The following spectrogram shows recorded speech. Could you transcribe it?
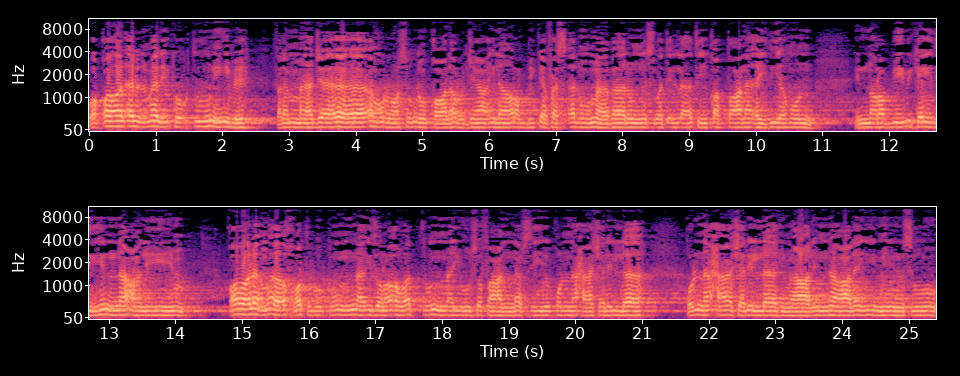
وقال الملك ائتوني به. فلما جاءه الرسول قال ارجع إلى ربك فاسأله ما بال النسوة التي قطعن أيديهن. إن ربي بكيدهن عليم. قال ما خطبكن إذ راوتن يوسف عن نفسه قلن حاش لله قلن حاش لله ما علمنا عليه من سوء.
